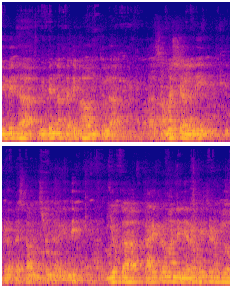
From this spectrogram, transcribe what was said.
వివిధ విభిన్న ప్రతిభావంతుల సమస్యలని ఇక్కడ ప్రస్తావించడం జరిగింది. ఈ యొక్క కార్యక్రమాన్ని నిర్వహించడంలో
